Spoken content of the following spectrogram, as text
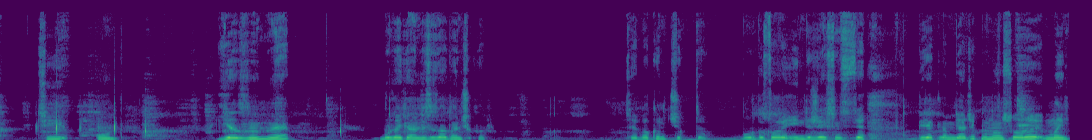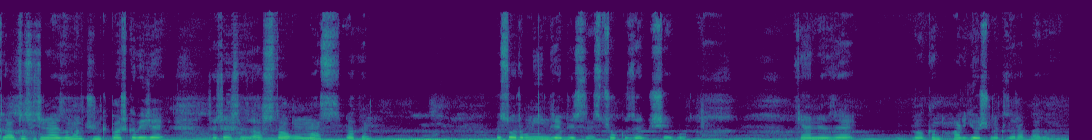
yazın ve burada kendisi zaten çıkar. Size bakın çıktı. Burada sonra indireceksiniz. Size bir reklam gelecek. Bundan sonra Minecraft'ı seçin her zaman. Çünkü başka bir şey seçerseniz asla olmaz. Bakın. Ve sonra bunu indirebilirsiniz. Çok güzel bir şey bu. Kendinize bakın. Hadi görüşmek üzere. Bay bay.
